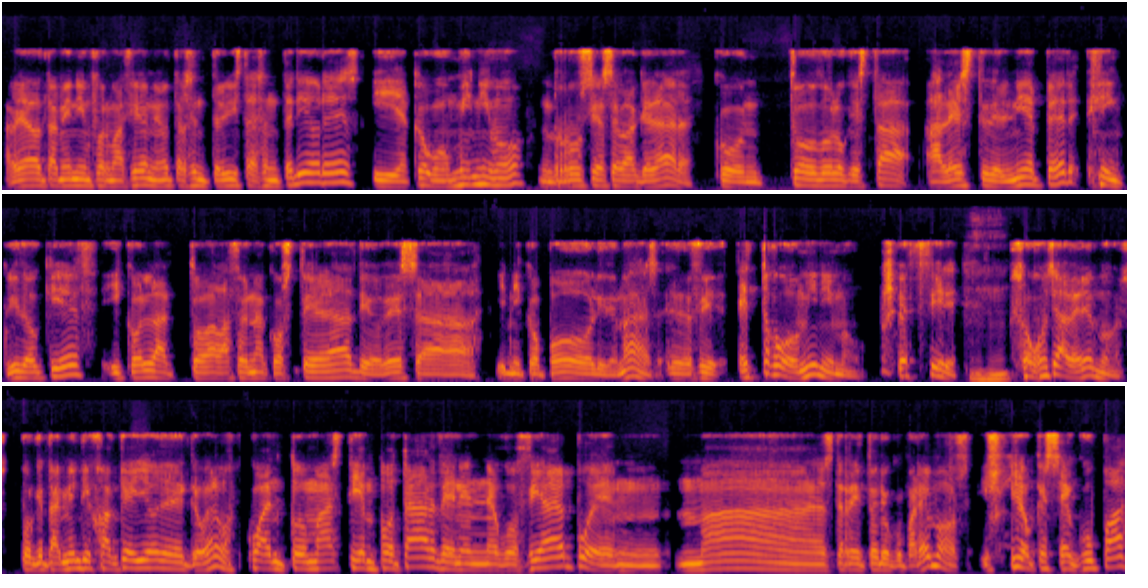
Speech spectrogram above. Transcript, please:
había dado también información en otras entrevistas anteriores y como mínimo Rusia se va a quedar con todo lo que está al este del Dnieper, incluido Kiev, y con la, toda la zona costera de Odessa y Nikopol y demás. Es decir, esto como mínimo. Es decir, luego ya veremos. Porque también dijo aquello de que, bueno, cuanto más tiempo tarden en negociar, pues más territorio ocuparemos. Y lo que se ocupa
